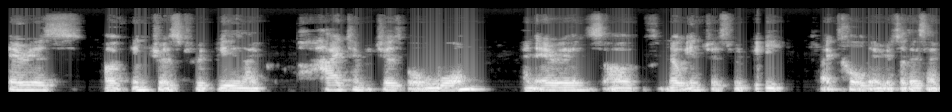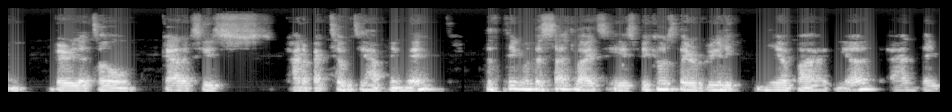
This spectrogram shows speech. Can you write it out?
areas of interest would be like high temperatures or warm, and areas of no interest would be like cold areas. So there's like very little galaxies kind of activity happening there. The thing with the satellites is because they're really nearby the Earth and they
